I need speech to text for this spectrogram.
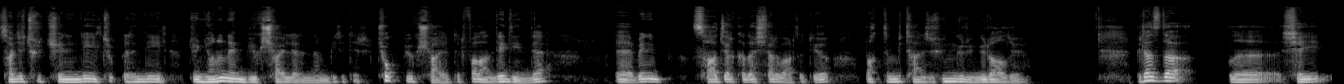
sadece Türkiye'nin değil, Türklerin değil, dünyanın en büyük şairlerinden biridir. Çok büyük şairdir falan dediğinde e, benim sağcı arkadaşlar vardı diyor. Baktım bir tanesi hüngür hüngür ağlıyor. Biraz da e, şey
